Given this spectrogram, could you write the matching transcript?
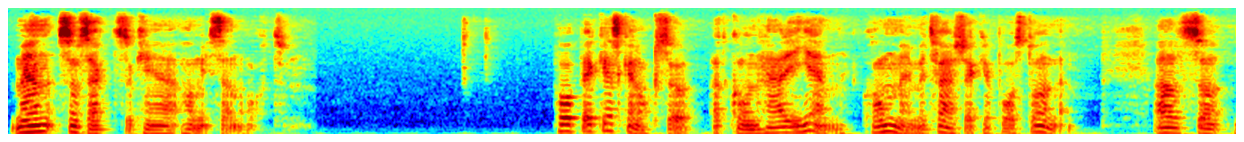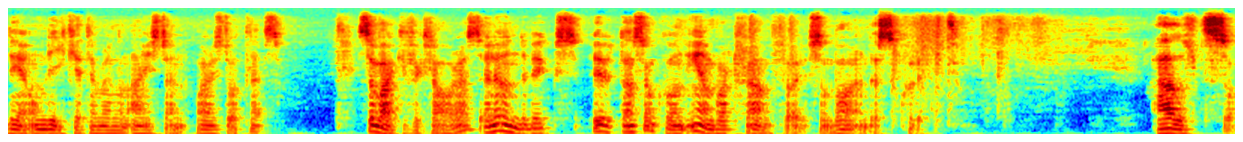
Men som sagt så kan jag ha missat något. Påpekas kan också att Kuhn här igen kommer med tvärsäkra påståenden alltså det om likheten mellan Einstein och Aristoteles, som varken förklaras eller underbyggs utan som Kuhn enbart framför som varandes korrekt. Alltså,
